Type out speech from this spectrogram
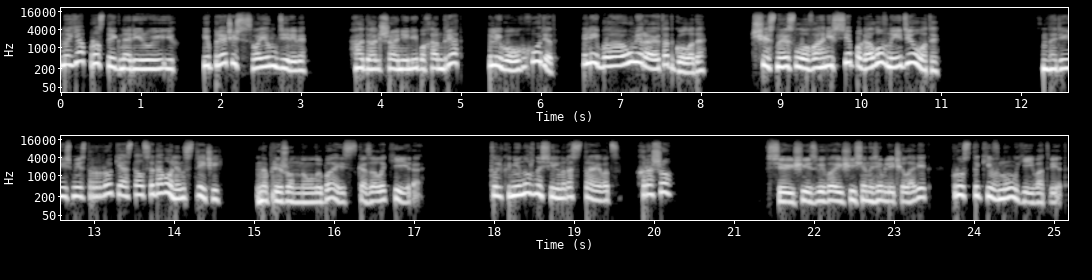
но я просто игнорирую их и прячусь в своем дереве. А дальше они либо хандрят, либо уходят, либо умирают от голода. Честное слово, они все поголовные идиоты. Надеюсь, мистер Рокки остался доволен встречей, напряженно улыбаясь, сказала Кейра. Только не нужно сильно расстраиваться, хорошо? Все еще извивающийся на земле человек просто кивнул ей в ответ.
